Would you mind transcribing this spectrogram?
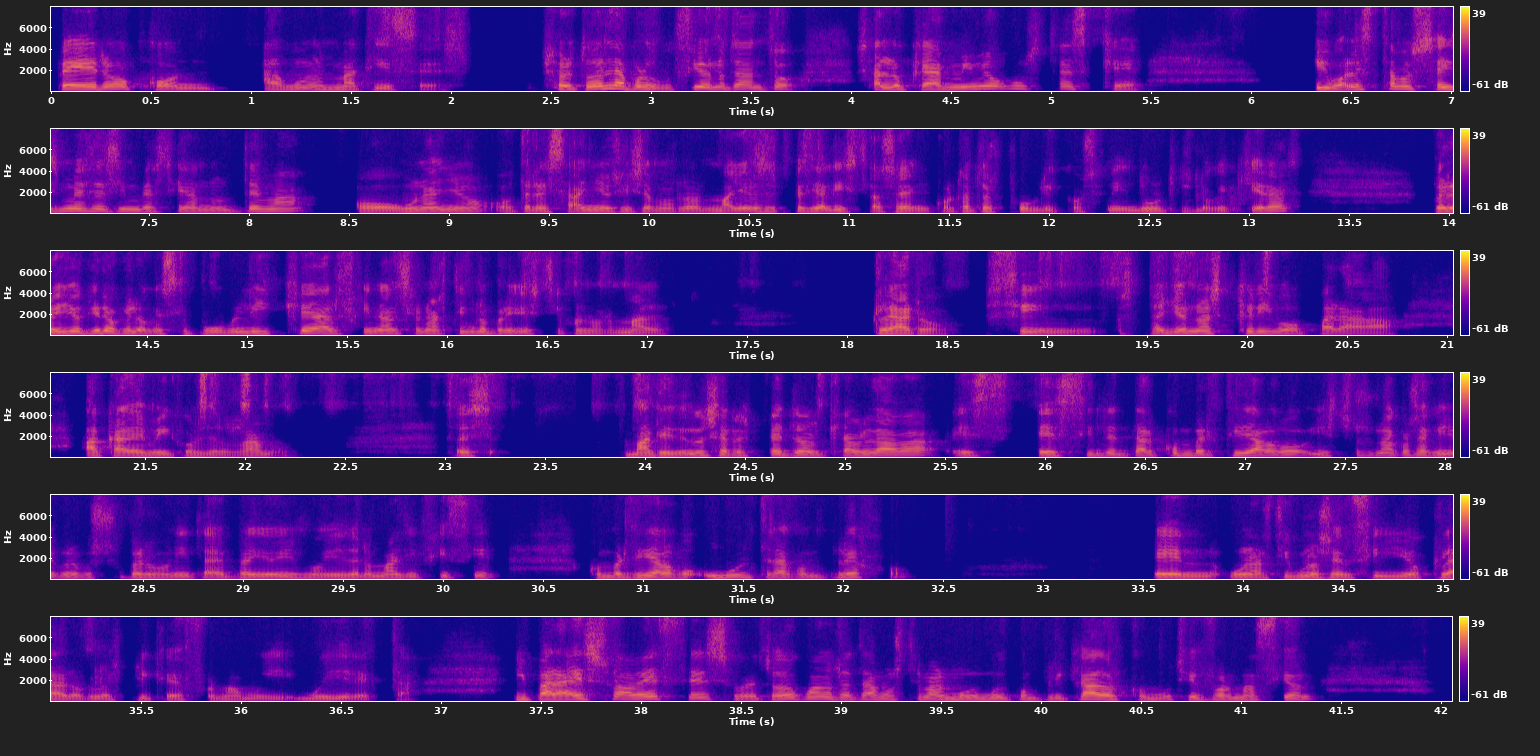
pero con algunos matices. Sobre todo en la producción, no tanto. O sea, lo que a mí me gusta es que igual estamos seis meses investigando un tema, o un año, o tres años, y somos los mayores especialistas en contratos públicos, en indultos, lo que quieras pero yo quiero que lo que se publique al final sea un artículo periodístico normal. Claro, sin, o sea, yo no escribo para académicos del ramo. Entonces, manteniendo ese respeto del que hablaba, es, es, intentar convertir algo, y esto es una cosa que yo creo que es súper bonita del periodismo y es de lo más difícil, convertir algo ultra complejo en un artículo sencillo, claro, que lo explique de forma muy, muy directa. Y para eso a veces, sobre todo cuando tratamos temas muy, muy complicados, con mucha información,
